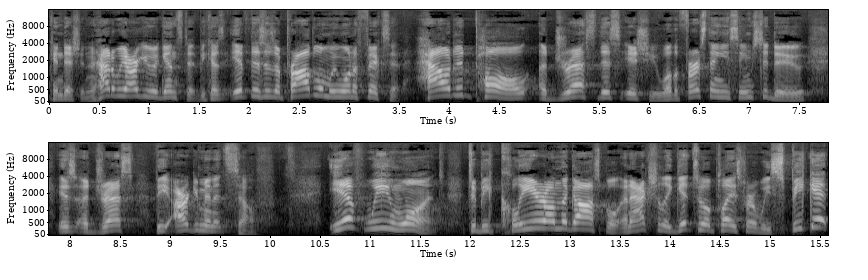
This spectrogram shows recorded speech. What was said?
condition. And how do we argue against it? Because if this is a problem, we want to fix it. How did Paul address this issue? Well, the first thing he seems to do is address the argument itself. If we want to be clear on the gospel and actually get to a place where we speak it,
